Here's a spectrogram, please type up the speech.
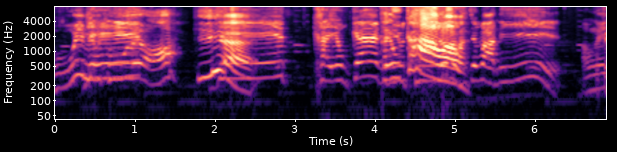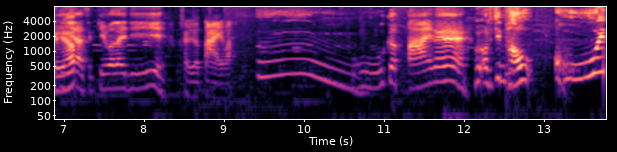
อุ้ยมิวทูเลยเหรอเฮียจี๊ดใครเอาแก้ใครเอากล้าว่ะจังหวะนี้ เอาไงโอเคดีครับอะสกิลอะไรดีใครจะตายวะอืมโอ้โหเกือบตายแน่เฮ้ยออริจินเผา โอ้โหย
